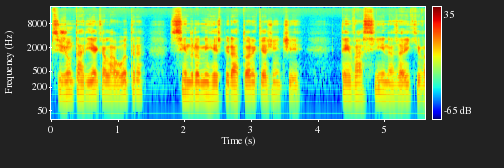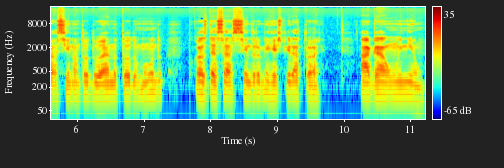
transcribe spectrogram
se juntaria àquela outra síndrome respiratória que a gente tem vacinas aí que vacinam todo ano, todo mundo, por causa dessa síndrome respiratória, H1N1.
